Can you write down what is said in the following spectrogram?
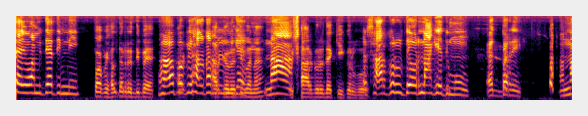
যাইও আমি দিয়ে দিমনি। পপি হালদার দিবে? হ্যাঁ পপি হালদার দিবে। না? না। সার গরু দেখ কি করব? সার গরু দেওয়ার নাগে দিমু একবারে। না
